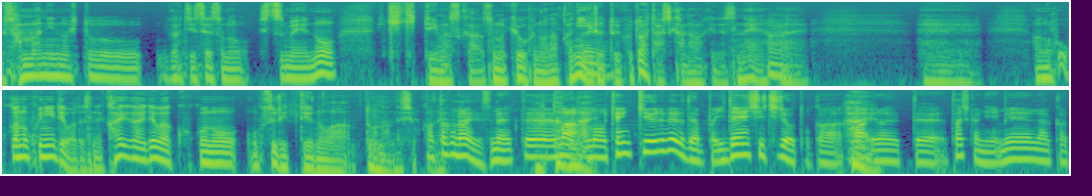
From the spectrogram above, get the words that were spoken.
3万人の人が実際その失明の危機って言いますかその恐怖の中にいるということは確かなわけですね。はい、はい、えあの他の国ではですね海外ではここのお薬っていうのはどうなんでしょうか、ね、全くないですね。でまああの研究レベルでやっぱ遺伝子治療とかが得られて、はい、確かに見えなかっ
